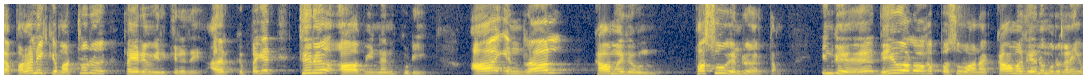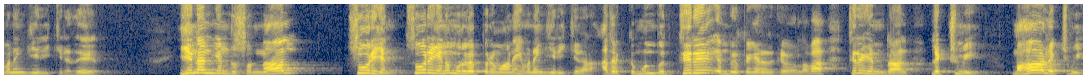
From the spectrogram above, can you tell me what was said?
இந்த பழனிக்கு மற்றொரு பெயரும் இருக்கிறது. அதற்கு பெயர் திரு ஆவினன்குடி ஆ என்றால் காமதேவன் பசு என்று அர்த்தம். இங்கு தெய்வலோக பசுவான காமதேனு முருகனை வணங்கியிருக்கிறது. இனன் என்று சொன்னால் சூரியன் சூரியனும் முருகப்பெருமானை வணங்கி இருக்கிறார் அதற்கு முன்பு திரு என்று பெயர் இருக்கிறது அல்லவா? திரு என்றால் லட்சுமி மகாலட்சுமி.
